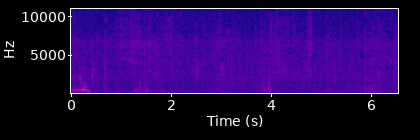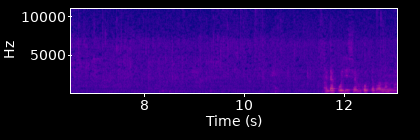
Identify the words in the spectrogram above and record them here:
সুন্দর। এটা পজিশন করতে পারলাম না।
